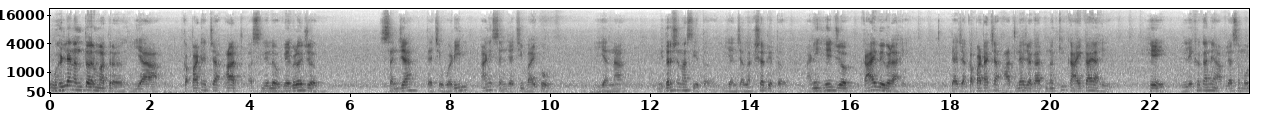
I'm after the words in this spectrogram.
उघडल्यानंतर मात्र या कपाटाच्या आत असलेलं वेगळं जग संजा त्याचे वडील आणि संजाची बायको यांना निदर्शनास येतं यांच्या लक्षात येतं. आणि हे जग काय वेगळं आहे? त्या ज्या कपाटाच्या आतल्या जगात नक्की काय काय आहे? हे लेखकाने आपल्यासमोर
